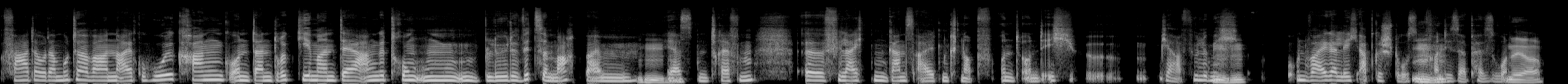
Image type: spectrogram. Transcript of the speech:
Vater oder Mutter waren alkoholkrank und dann drückt jemand, der angetrunken blöde Witze macht beim mhm. ersten Treffen, äh, vielleicht einen ganz alten Knopf. Und, und ich äh, ja, fühle mich mhm. unweigerlich abgestoßen mhm. von dieser Person. Ja.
